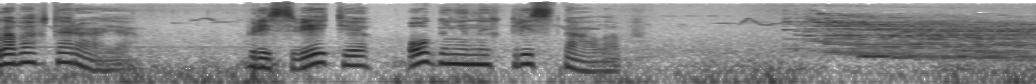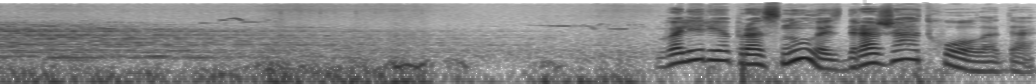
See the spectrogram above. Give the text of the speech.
Глава вторая. При свете огненных кристаллов. Валерия проснулась, дрожа от холода,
